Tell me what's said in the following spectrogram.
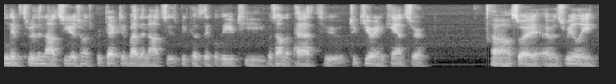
lived through the Nazi years and was protected by the Nazis because they believed he was on the path to, to curing cancer. Uh, so I, I, was really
